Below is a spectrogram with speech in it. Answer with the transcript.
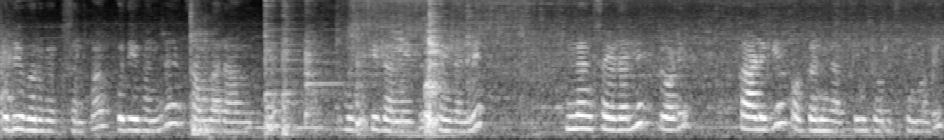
ಕುದಿ ಬರಬೇಕು ಸ್ವಲ್ಪ. ಕುದಿ ಬಂದರೆ ಸಾಂಬಾರು ಆಗುತ್ತೆ. ಮುಚ್ಚಿದ್ದಾನೆ ಇದು ಸೈಡಲ್ಲಿ ಇನ್ನೊಂದು ಸೈಡಲ್ಲಿ ನೋಡಿ, ಕಾಳಿಗೆ ಒಗ್ಗರಣೆ ಹಾಕ್ತೀನಿ, ತೋರಿಸ್ತೀನಿ ನೋಡಿ.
